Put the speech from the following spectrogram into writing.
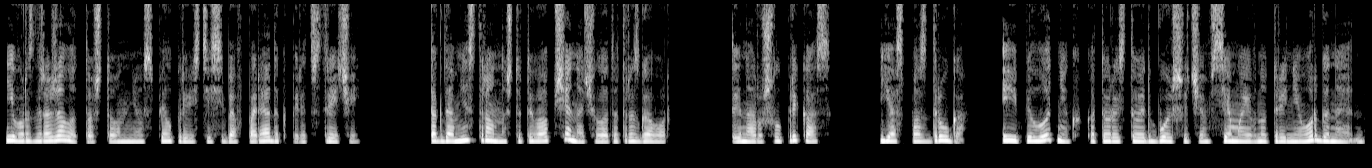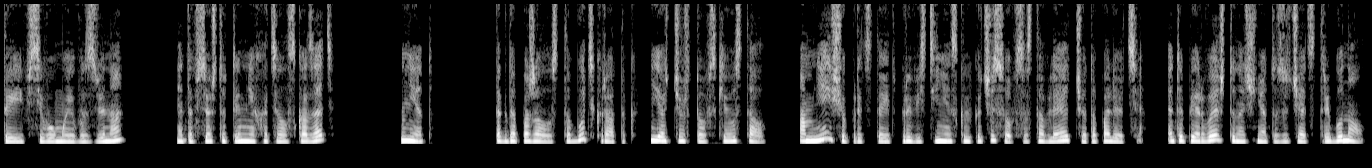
Его раздражало то, что он не успел привести себя в порядок перед встречей. «Тогда мне странно, что ты вообще начал этот разговор. Ты нарушил приказ. Я спас друга. И пилотник, который стоит больше, чем все мои внутренние органы, да и всего моего звена, это все, что ты мне хотел сказать?» «Нет». «Тогда, пожалуйста, будь краток. Я чертовски устал. А мне еще предстоит провести несколько часов, составляя отчет о полете. Это первое, что начнет изучать трибунал».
